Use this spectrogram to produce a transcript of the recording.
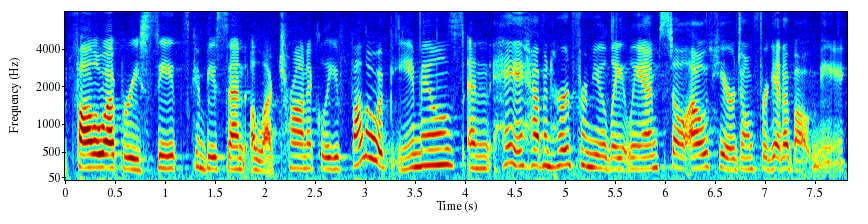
follow up receipts can be sent electronically. Follow up emails, and hey, I haven't heard from you lately. I'm still out here. Don't forget about me.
